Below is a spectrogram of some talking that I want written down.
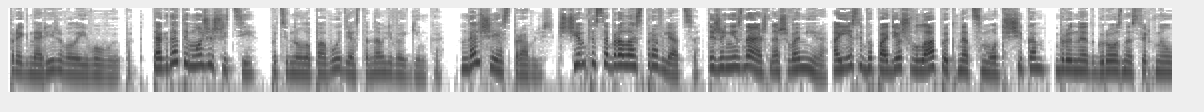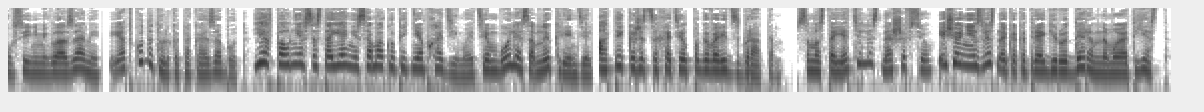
проигнорировала его выпад. «Тогда ты можешь идти», — потянула по воде, останавливая Гинка. «Дальше я справлюсь». «С чем ты собралась справляться? Ты же не знаешь нашего мира. А если бы пойдешь в лапы к надсмотрщикам?» Брюнет грозно сверкнул синими глазами. «И откуда только такая забота?» «Я вполне в состоянии сама купить необходимое, тем более со мной крендель. А ты, кажется, хотел поговорить с братом. Самостоятельно Бдительность наше все. Еще неизвестно, как отреагирует Дерем на мой отъезд.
